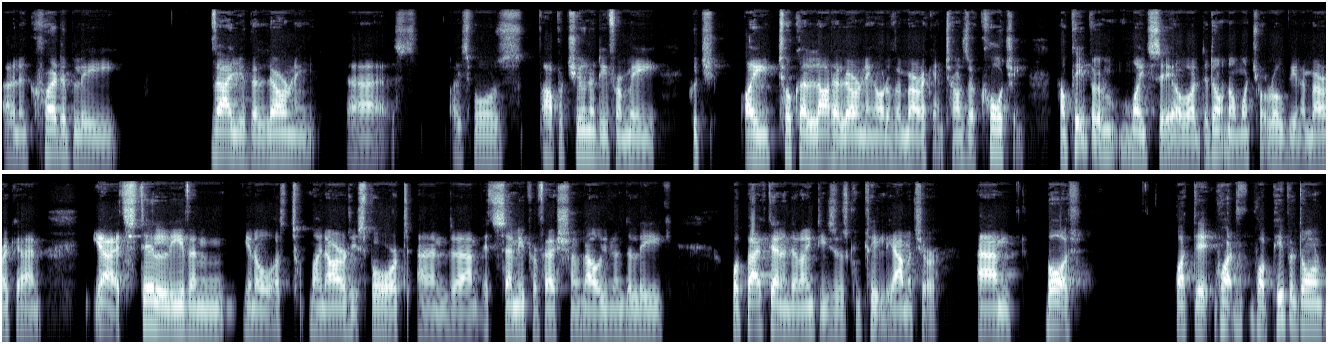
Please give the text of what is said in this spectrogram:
an incredibly valuable learning, uh, I suppose, opportunity for me, which I took a lot of learning out of America in terms of coaching. Now, people might say, oh, well, they don't know much about rugby in America. And yeah, it's still even, you know, a minority sport and um, it's semi professional now, even in the league. But back then in the 90s, it was completely amateur. Um, but what they, what what people don't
